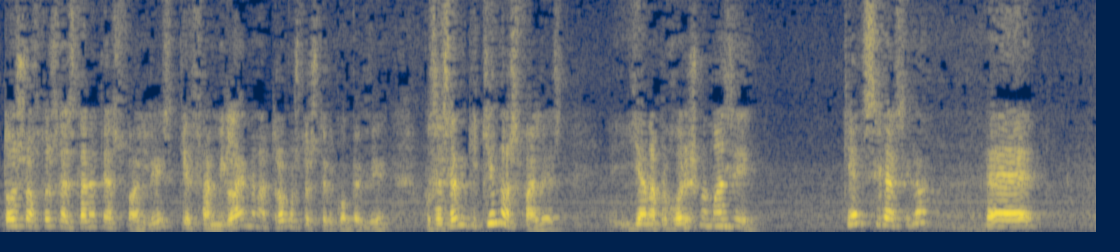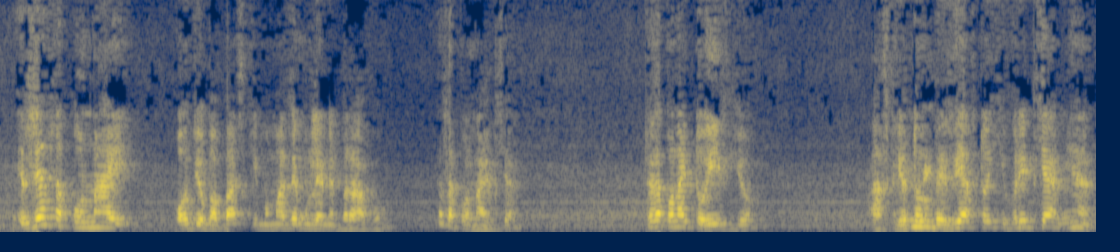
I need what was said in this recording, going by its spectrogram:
τόσο αυτός θα αισθάνεται ασφαλής και θα μιλάει με έναν τρόπο στο εσωτερικό παιδί που θα αισθάνεται και εκείνο ασφαλές για να προχωρήσουμε μαζί. Και έτσι σιγά σιγά ε, δεν θα πονάει ότι ο μπαμπάς και η μαμά δεν μου λένε μπράβο. Δεν θα πονάει πια. Δεν θα πονάει το ίδιο. Αυτό, γιατί το ναι. παιδί αυτό έχει βρει πια μια,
